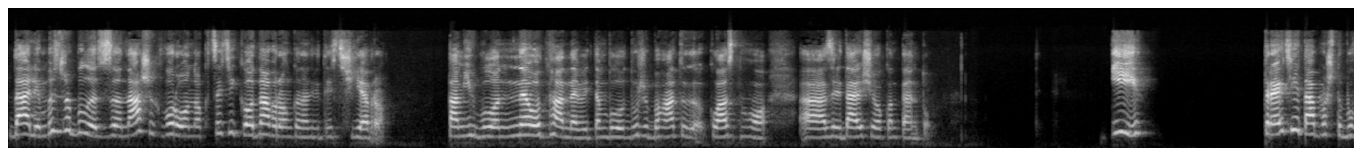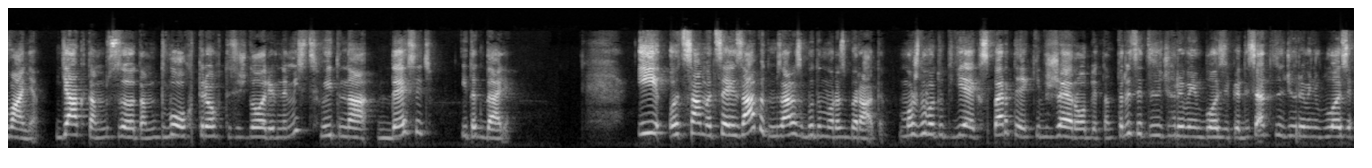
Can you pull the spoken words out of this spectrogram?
Далі ми зробили з наших воронок. Це тільки одна воронка на 2000 євро. Там їх було не одна навіть, там було дуже багато класного е, залітаючого контенту. І третій етап масштабування. Як там з там, 2-3 тисяч доларів на місяць вийти на 10 і так далі. І от саме цей запит ми зараз будемо розбирати. Можливо, тут є експерти, які вже роблять там 30 тисяч гривень в блозі, 50 тисяч гривень в блозі,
